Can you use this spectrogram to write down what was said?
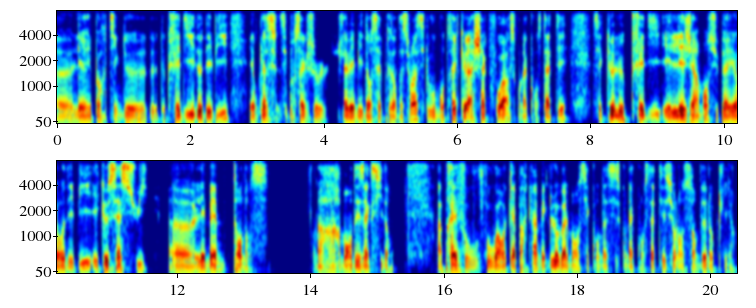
euh, les reportings de, crédit et de débit. Et donc là, c'est pour ça que je, l'avais mis dans cette présentation-là, c'est de vous montrer qu'à chaque fois, ce qu'on a constaté, c'est que le crédit est légèrement supérieur au débit et que ça suit euh, les mêmes tendances. On a rarement des accidents. Après, il faut, voir au cas par cas, mais globalement, c'est ce qu'on a constaté sur l'ensemble de nos clients.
